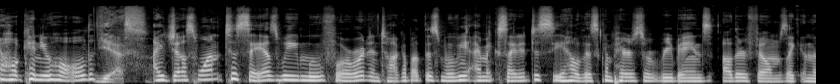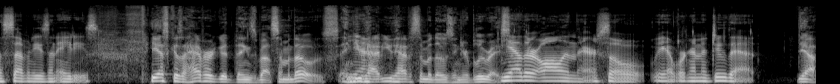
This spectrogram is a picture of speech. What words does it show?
Oh, can you hold? Yes. I just want to say, as we move forward and talk about this movie, I'm excited to see how this compares to Rebane's other films, like in the 70s and 80s. Yes, because I have heard good things about some of those, and you have you have some of those in your Blu-ray. set. Yeah, they're all in there. So, yeah, we're going to do that. yeah.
